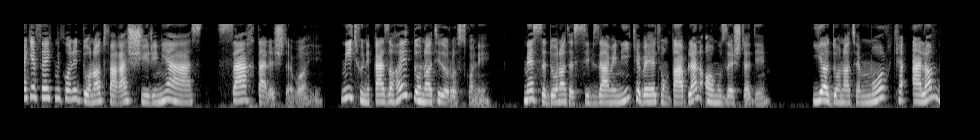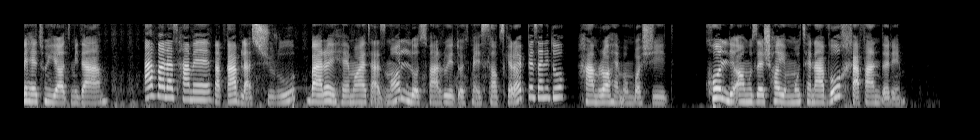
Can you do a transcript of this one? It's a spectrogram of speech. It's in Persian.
اگه فکر می‌کنید دونات فقط شیرینی است سخت در اشتباهی می‌تونی غذاهای دوناتی درست کنی مثل دونات سیب زمینی که بهتون قبلا آموزش دادیم یا دونات مرغ که الان بهتون یاد میدم اول از همه و قبل از شروع برای حمایت از ما لطفا روی دکمه subscribe بزنید و همراهمون باشید. کلی آموزش های متنوع خفن داریم.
